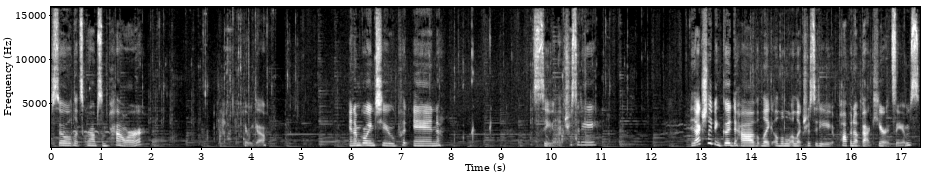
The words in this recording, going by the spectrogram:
So let's grab some power. Here we go. And I'm going to put in, let's see, electricity. It'd actually be good to have like a little electricity popping up back here, it seems.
